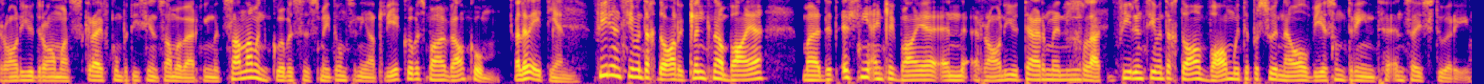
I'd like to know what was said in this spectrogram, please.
radiodrama skryfkompetisie in samewerking met Sanlam en Kobus is met ons in die ateljee Kobus baie welkom. Hallo Etienne. 74 dae, dit klink nou baie, maar dit is nie eintlik baie in radioterme nie. Glad. 74 dae, waar moet 'n persoon nou al wees omtrent in sy storie?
